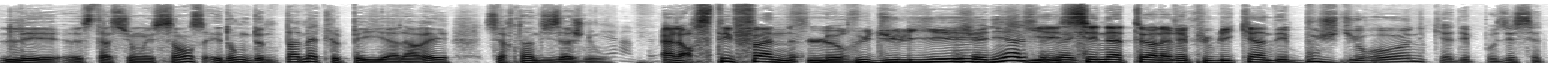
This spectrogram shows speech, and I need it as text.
les euh, stations essence et donc de ne pas mettre le pays à l'arrêt. Certains disent à genoux. Alors, Stéphane Le Rudulier, Génial, qui est mec. sénateur Les Républicains des Bouches-du-Rhône, qui a déposé cette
